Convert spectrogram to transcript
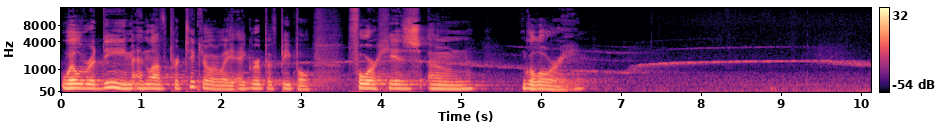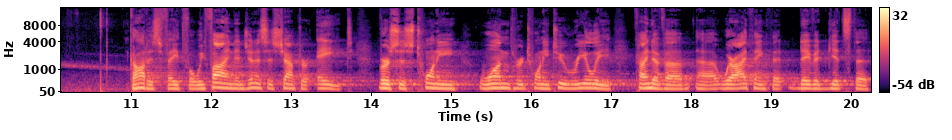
will redeem and love particularly a group of people for his own glory. God is faithful. We find in Genesis chapter 8, verses 21 through 22, really kind of uh, uh, where I think that David gets the,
